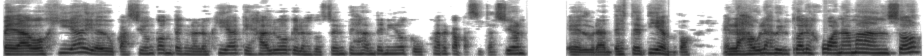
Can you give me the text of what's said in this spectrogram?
pedagogía y educación con tecnología, que es algo que los docentes han tenido que buscar capacitación eh, durante este tiempo. En las aulas virtuales Juana Manso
